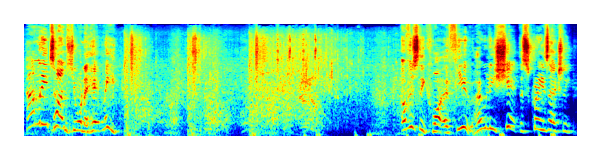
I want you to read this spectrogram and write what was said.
how many times do you want to hit me? Obviously quite a few. Holy shit, the screen's actually...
